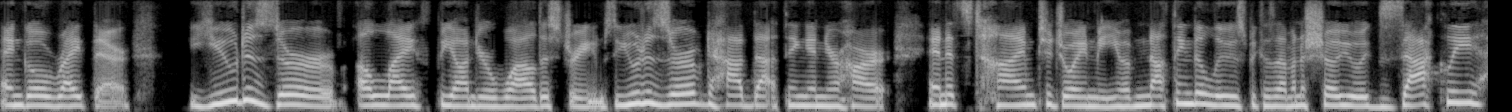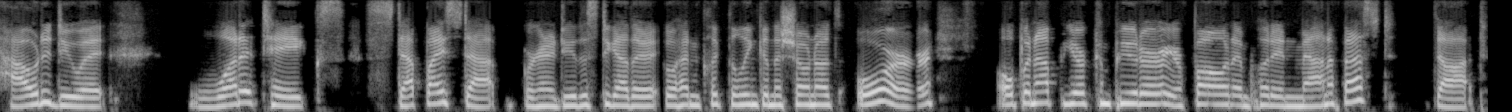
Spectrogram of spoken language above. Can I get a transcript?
and go right there. You deserve a life beyond your wildest dreams. You deserve to have that thing in your heart. And it's time to join me. You have nothing to lose because I'm going to show you exactly how to do it what it takes step by step. We're going to do this together. Go ahead and click the link in the show notes or open up your computer, your phone and put in manifest dot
